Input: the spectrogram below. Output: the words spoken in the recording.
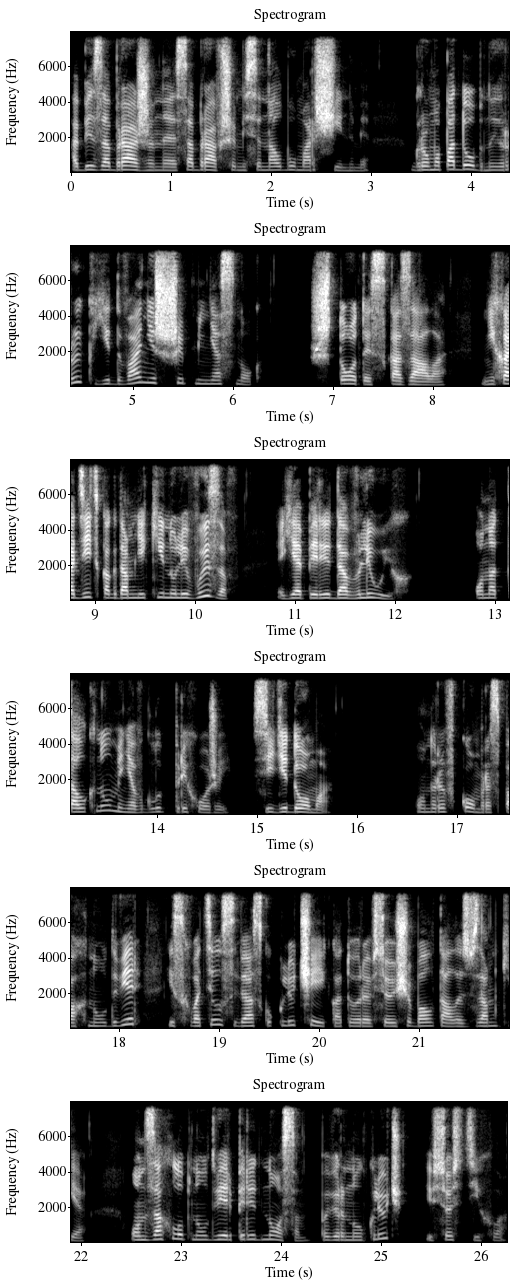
обезображенное собравшимися на лбу морщинами. Громоподобный рык едва не сшиб меня с ног. «Что ты сказала? Не ходить, когда мне кинули вызов? Я передавлю их!» Он оттолкнул меня вглубь прихожей. «Сиди дома!» Он рывком распахнул дверь и схватил связку ключей, которая все еще болталась в замке. Он захлопнул дверь перед носом, повернул ключ, и все стихло.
